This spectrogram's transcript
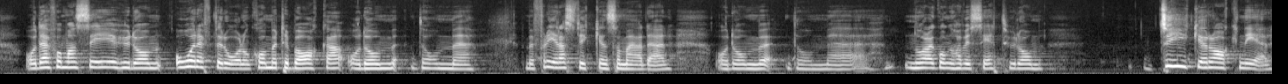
Och där får man se hur de år efter år de kommer tillbaka och de, de, de är flera stycken som är där. Och de, de, eh, några gånger har vi sett hur de dyker rakt ner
